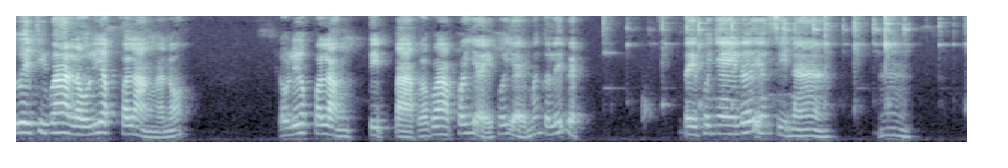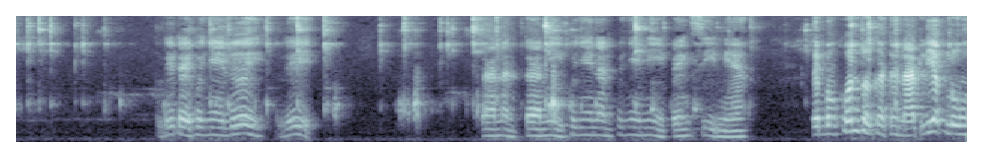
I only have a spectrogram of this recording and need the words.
ด้วยที่ว่าเราเรียกฝรั่งอะเนาะเราเรียกฝรั่งติดปากแล้วว่าพ่อใหญ่พ่อใหญ่มันก็เลยแบบ ได้พ่อใหญ่เลยอย่างสินะอืมเลยได้พ่อใหญ่เลยเลยตาหนันตาหนี่พ่อใหญ่นั่นพ่อใหญ่นี่แปลงสีเนี่ยแต่บางคนเพิ่นก็ถนัดเรียกลุง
